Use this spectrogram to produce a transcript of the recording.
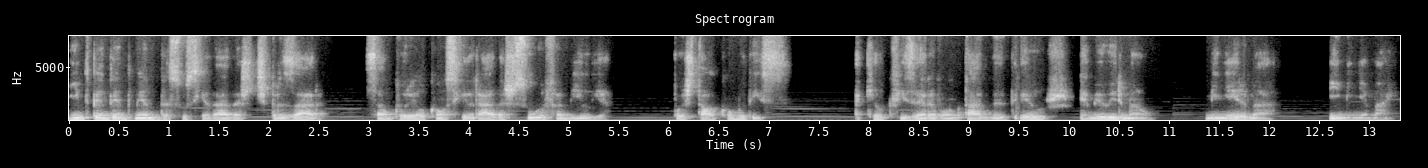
independentemente da sociedade as desprezar, são por ele consideradas sua família, pois, tal como disse, aquele que fizer a vontade de Deus é meu irmão, minha irmã e minha mãe.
